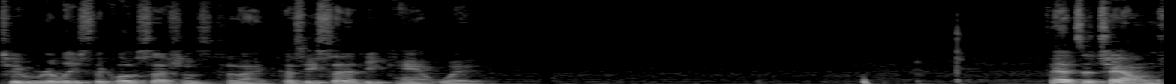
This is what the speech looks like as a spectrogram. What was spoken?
to release the closed sessions tonight, because he said he can't wait. That's a challenge.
